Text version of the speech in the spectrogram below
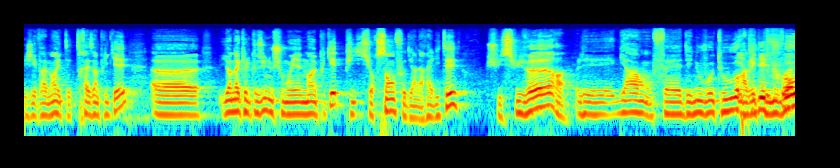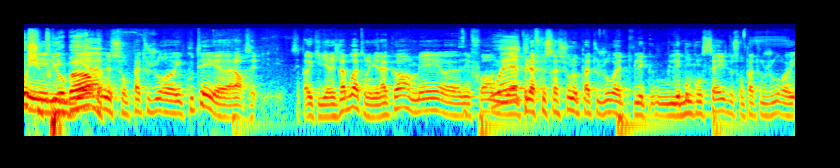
j'ai vraiment été très impliqué. Euh, il y en a quelques-unes où je suis moyennement impliqué. Puis sur 100, il faut dire la réalité. Je suis suiveur, les gars ont fait des nouveaux tours Et avec des des fois, nouveaux, je les, suis plus les au BA board. ne sont pas toujours écoutés. Alors, c'est- pas eux qui dirigent la boîte, on est bien d'accord, mais euh, des fois, on Ouais. il y a un peu la frustration de ne pas toujours être. Les, les bons conseils ne sont pas toujours. euh,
